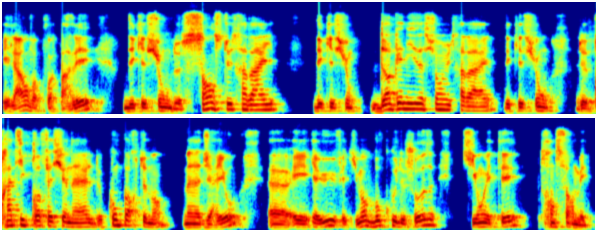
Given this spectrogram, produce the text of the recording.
Et là, on va pouvoir parler des questions de sens du travail, des questions d'organisation du travail, des questions de pratiques professionnelles, de comportements managériaux. Euh, et il y a eu effectivement beaucoup de choses qui ont été transformées.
